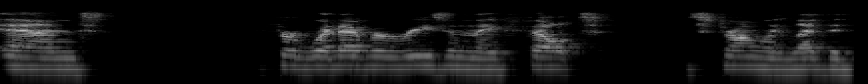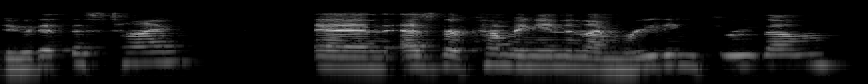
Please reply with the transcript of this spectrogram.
and for whatever reason, they felt strongly led to do it at this time. And as they're coming in and I'm reading through them,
